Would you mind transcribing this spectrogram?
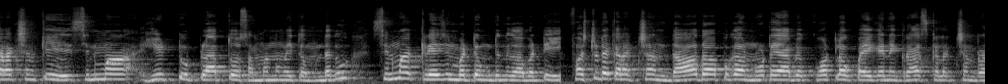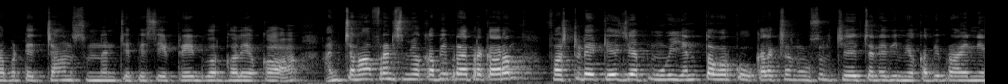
కలెక్షన్కి సినిమా హిట్ టు తో సంబంధం అయితే ఉండదు. సినిమా క్రేజ్ని బట్టి ఉంటుంది కాబట్టి ఫస్ట్ డే కలెక్షన్ దాదాపుగా నూట యాభై కోట్లకు పైగానే గ్రాస్ కలెక్షన్ రాబట్టే ఛాన్స్ ఉందని చెప్పేసి ట్రేడ్ వర్గాల యొక్క అంచనా. ఫ్రెండ్స్ మీ యొక్క అభిప్రాయ ప్రకారం ఫస్ట్ డే కేజీఎఫ్ మూవీ ఎంతవరకు కలెక్షన్ వసూలు చేయొచ్చు అనేది మీ యొక్క అభిప్రాయాన్ని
